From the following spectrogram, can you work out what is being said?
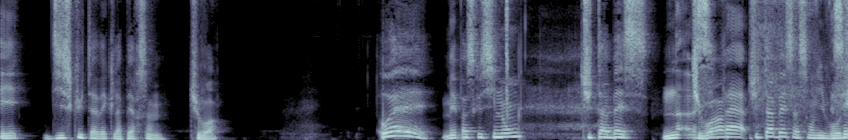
et discute avec la personne, tu vois? Ouais, mais parce que sinon, tu t'abaisses, tu vois. pas- Tu t'abaisses à son niveau, je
